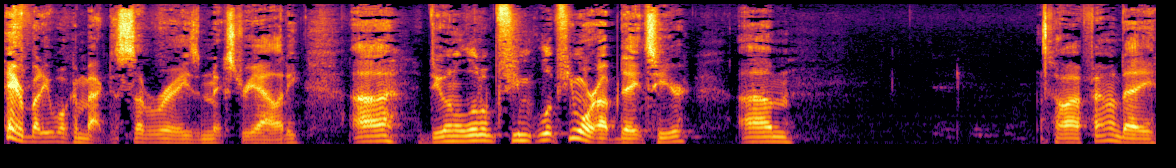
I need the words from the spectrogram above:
Hey everybody, welcome back to Subere's Mixed Reality. Uh, doing a little few, few more updates here. Um, so I found a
